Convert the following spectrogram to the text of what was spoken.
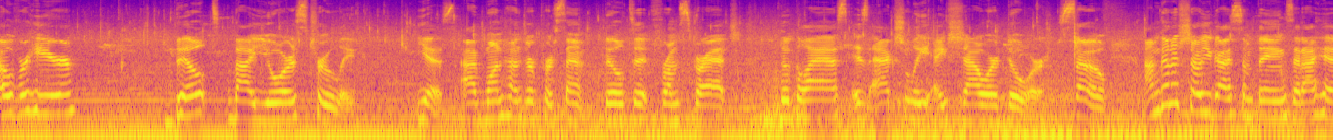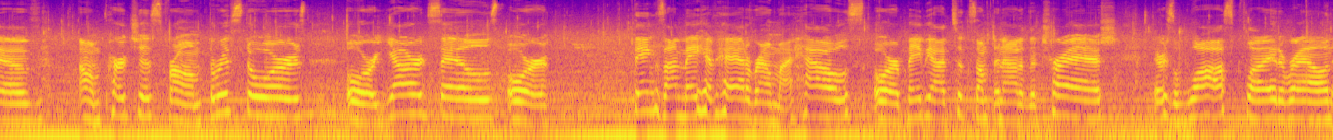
over here, built by yours truly. Yes, I've 100% built it from scratch. The glass is actually a shower door. So I'm gonna show you guys some things that I have um, purchased from thrift stores or yard sales or things I may have had around my house or maybe I took something out of the trash. There's a wasp flying around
